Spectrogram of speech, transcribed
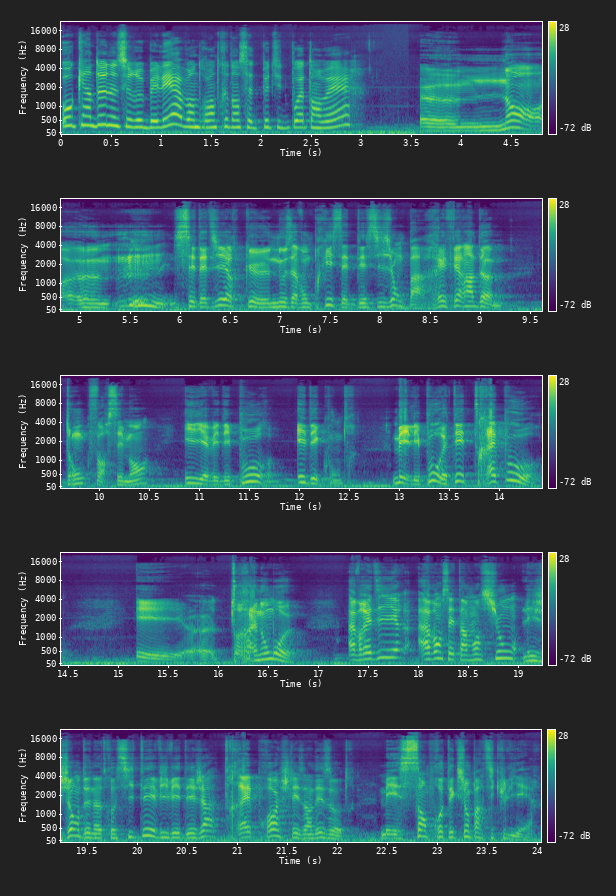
Aucun d'eux ne s'est rebellé avant de rentrer dans cette petite boîte en verre? Euh, non, euh, c'est-à-dire que nous avons pris cette décision par référendum. Donc forcément, il y avait des pour et des contre. Mais les pour étaient très pour. Et euh, très nombreux. À vrai dire, avant cette invention, les gens de notre cité vivaient déjà très proches les uns des autres, mais sans protection particulière.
